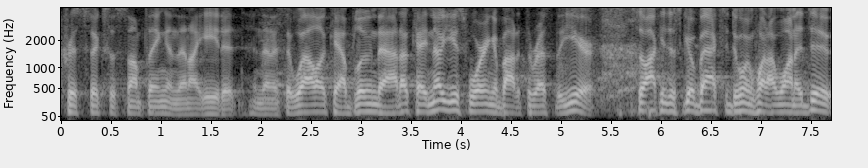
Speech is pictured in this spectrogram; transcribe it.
Chris fixes something, and then I eat it. And then I say, well, okay, I ballooned that. Okay, no use worrying about it the rest of the year. So I can just go back to doing what I want to do.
